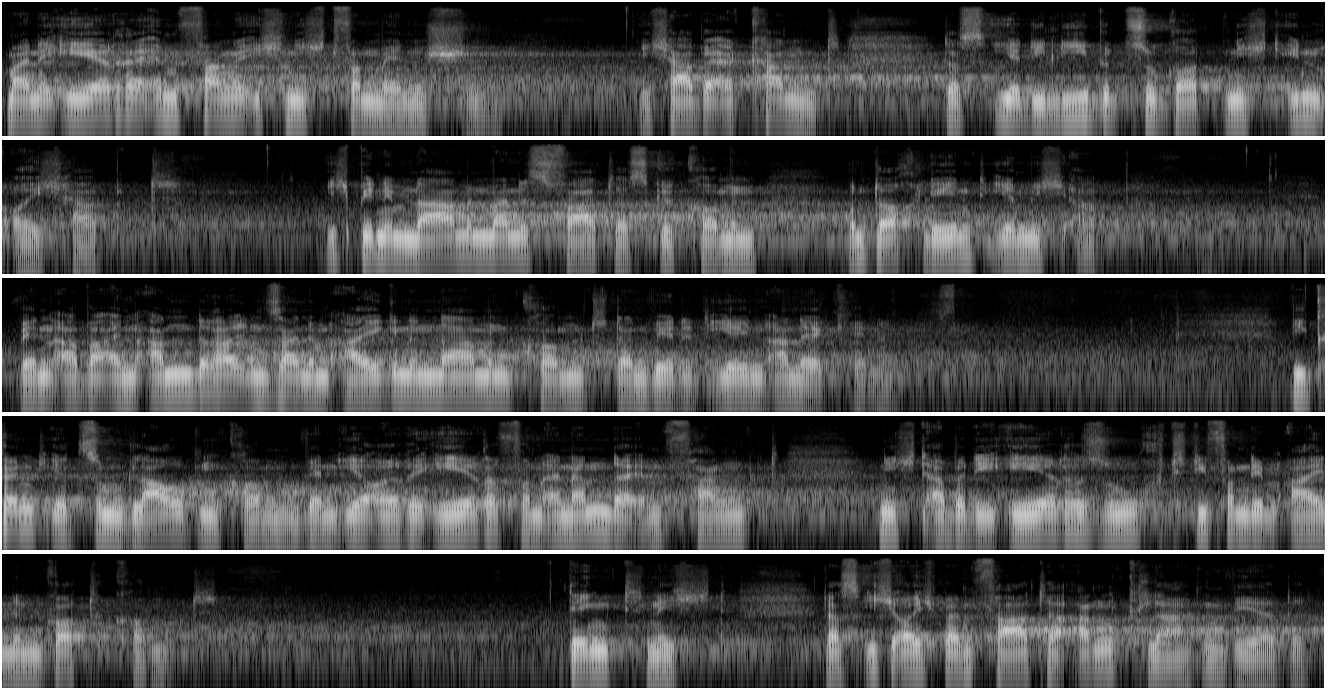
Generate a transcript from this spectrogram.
Meine Ehre empfange ich nicht von Menschen. Ich habe erkannt, dass ihr die Liebe zu Gott nicht in euch habt. Ich bin im Namen meines Vaters gekommen, und doch lehnt ihr mich ab. Wenn aber ein anderer in seinem eigenen Namen kommt, dann werdet ihr ihn anerkennen. Wie könnt ihr zum Glauben kommen, wenn ihr eure Ehre voneinander empfangt, nicht aber die Ehre sucht, die von dem einen Gott kommt. Denkt nicht, dass ich euch beim Vater anklagen werde.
